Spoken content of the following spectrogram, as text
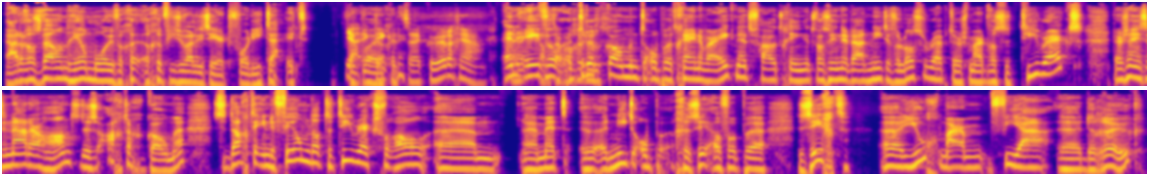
ja, dat was wel een heel mooi ge- gevisualiseerd voor die tijd. Ja, ik denk het eh, keurig, ja. En even terugkomend op hetgene waar ik net fout ging. Het was inderdaad niet de Velociraptors, maar het was de T-Rex. Daar zijn ze naderhand dus achter gekomen. Ze dachten in de film dat de T-Rex vooral ehm, eh, met eh, niet op, of op zicht joeg, maar via eh, de reuk.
